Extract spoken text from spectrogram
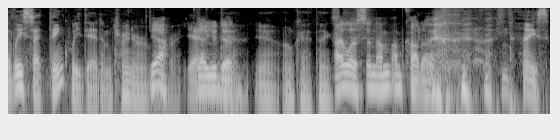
At least I think we did. I'm trying to Yeah. remember. Yeah, you did. Yeah. yeah. Okay. Thanks. I listen. I'm I'm caught up. nice.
